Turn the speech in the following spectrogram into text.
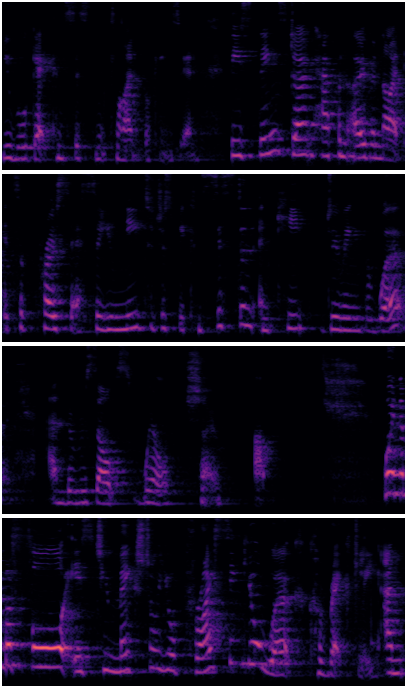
you will get consistent client bookings in. These things don't happen overnight, it's a process. So you need to just be consistent and keep doing the work, and the results will show. Point number four is to make sure you're pricing your work correctly. And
